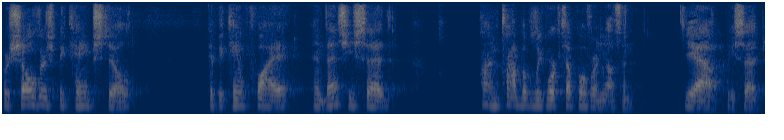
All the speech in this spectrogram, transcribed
Her shoulders became still. It became quiet. And then she said, I'm probably worked up over nothing. Yeah, he said.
